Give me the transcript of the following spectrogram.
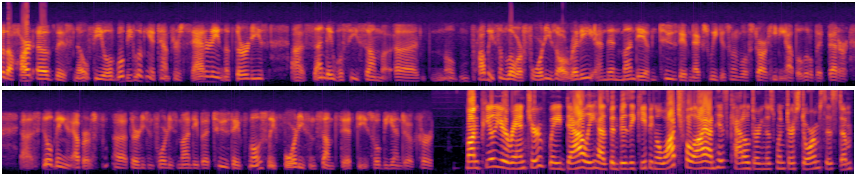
for the heart of the snow field, we'll be looking at temperatures Saturday in the 30s uh, Sunday we'll see some, uh, probably some lower 40s already, and then Monday and Tuesday of next week is when we'll start heating up a little bit better. Uh, still being in upper uh, 30s and 40s Monday, but Tuesday mostly 40s and some 50s will begin to occur. Montpelier rancher Wade Daly has been busy keeping a watchful eye on his cattle during this winter storm system.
